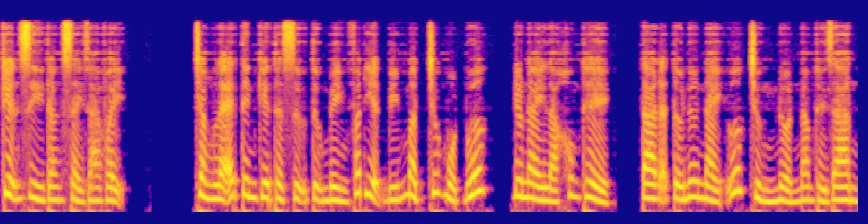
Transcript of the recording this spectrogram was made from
Chuyện gì đang xảy ra vậy? Chẳng lẽ tên kia thật sự tự mình phát hiện bí mật trước một bước, điều này là không thể, ta đã tới nơi này ước chừng nửa năm thời gian,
